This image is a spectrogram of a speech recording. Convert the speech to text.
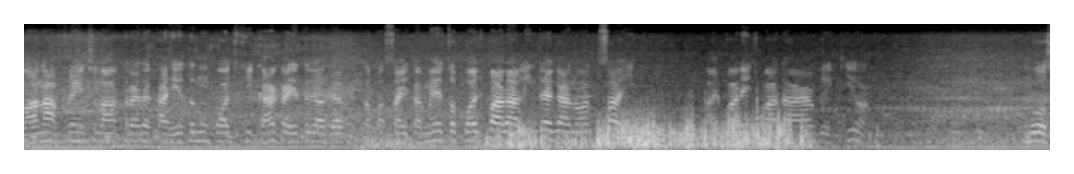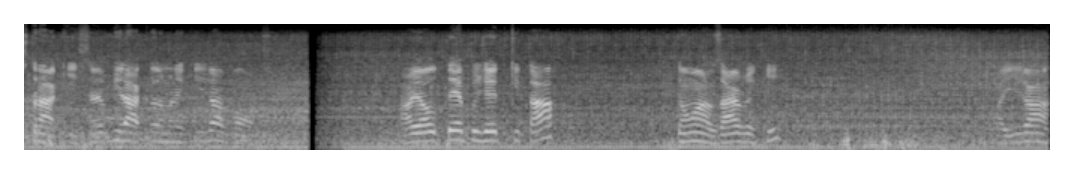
lá na frente, lá atrás da carreta não pode ficar, a carreta já deve estar para sair também, só pode parar ali, entregar a nota e sair. Aí parei debaixo da árvore aqui, ó. Vou mostrar aqui, se eu virar a câmera aqui já volto. Aí ó o tempo o jeito que tá. Tem umas árvores aqui. Aí já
